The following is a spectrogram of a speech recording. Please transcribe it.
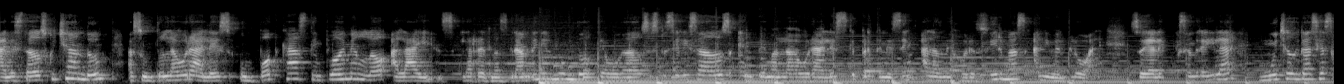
Han estado escuchando Asuntos Laborales, un podcast de Employment Law Alliance, la red más grande en el mundo de abogados especializados en temas laborales que pertenecen a las mejores firmas a nivel global. Soy Alexandra Aguilar, muchas gracias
